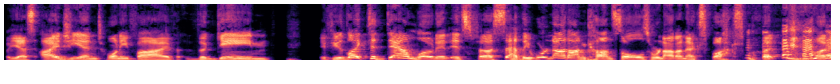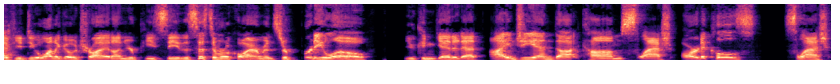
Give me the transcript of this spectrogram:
But yes, IGN 25, the game. If you'd like to download it, it's uh, sadly, we're not on consoles, we're not on Xbox, but uh, if you do want to go try it on your PC, the system requirements are pretty low. You can get it at ign.com slash articles slash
